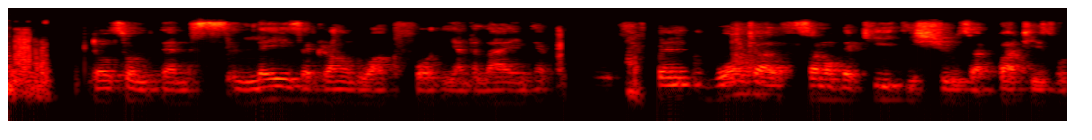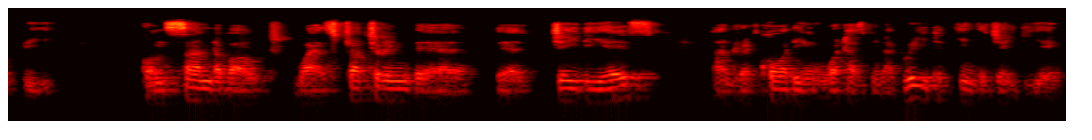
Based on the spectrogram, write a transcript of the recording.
It also then lays a groundwork for the underlying then what are some of the key issues that parties would be concerned about while structuring their, their JDAs and recording what has been agreed in the JDA?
